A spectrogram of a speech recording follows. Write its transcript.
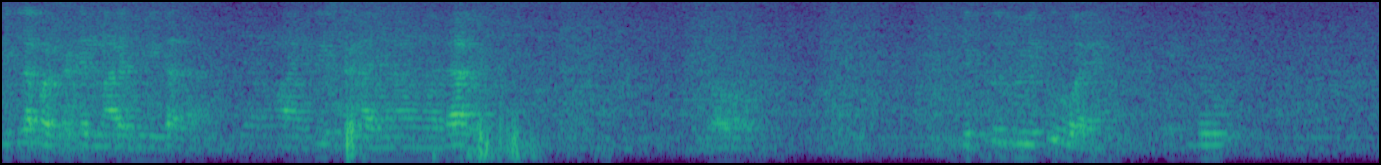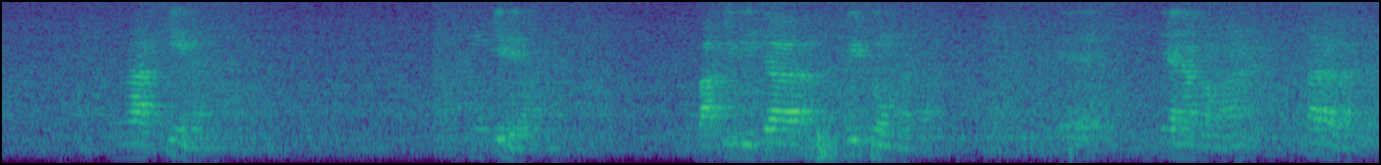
જેટલા પર્સન્ટેજ મારે જોઈતા હતા. જેમાં વીસ ટકા હું વધારું તો જેટલું જોઈતું હોય એટલું રાખીને મૂકી દેવાનું બાકી બીજા ફ્રી ટોન હતા કે જે એના પ્રમાણે સારા લાગતા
